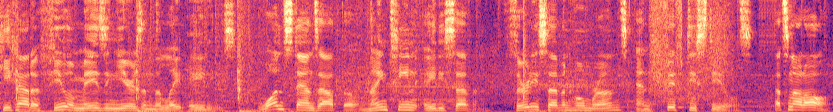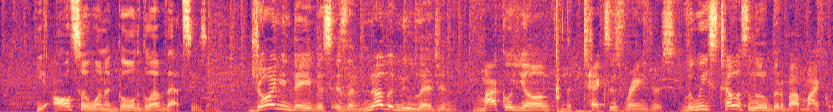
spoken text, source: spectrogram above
He had a few amazing years in the late 80s. One stands out though 1987, 37 home runs and 50 steals. That's not all. He also won a gold glove that season. Joining Davis is another new legend, Michael Young from the Texas Rangers. Luis, tell us a little bit about Michael.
